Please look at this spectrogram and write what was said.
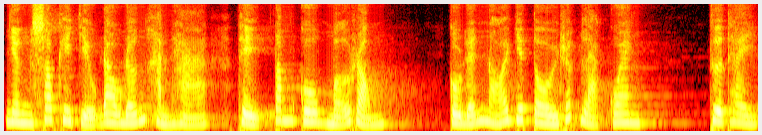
Nhưng sau khi chịu đau đớn hành hạ, thì tâm cô mở rộng. Cô đến nói với tôi rất lạc quan. Thưa thầy,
